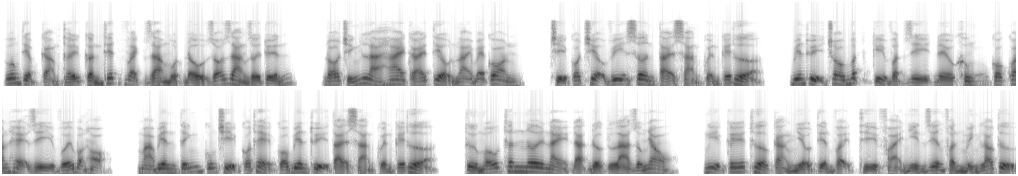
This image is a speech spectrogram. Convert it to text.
Vương Tiệp cảm thấy cần thiết vạch ra một đầu rõ ràng rơi tuyến, đó chính là hai cái tiểu nại bé con, chỉ có triệu vĩ sơn tài sản quyền kế thừa, biên thụy cho bất kỳ vật gì đều không có quan hệ gì với bọn họ, mà biên tĩnh cũng chỉ có thể có biên thụy tài sản quyền kế thừa, từ mẫu thân nơi này đạt được là giống nhau, nghị kế thừa càng nhiều tiền vậy thì phải nhìn riêng phần mình lao tử.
